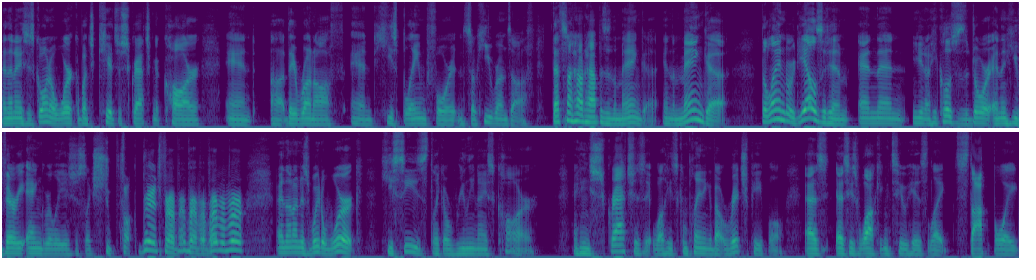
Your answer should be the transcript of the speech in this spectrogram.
and then as he's going to work, a bunch of kids are scratching a car, and uh, they run off, and he's blamed for it, and so he runs off. That's not how it happens in the manga. In the manga, the landlord yells at him, and then you know he closes the door, and then he very angrily is just like "shoot, fuck, bitch," brr, brr, brr, brr, brr, brr, brr." and then on his way to work, he sees like a really nice car and he scratches it while he's complaining about rich people as as he's walking to his like stock boy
